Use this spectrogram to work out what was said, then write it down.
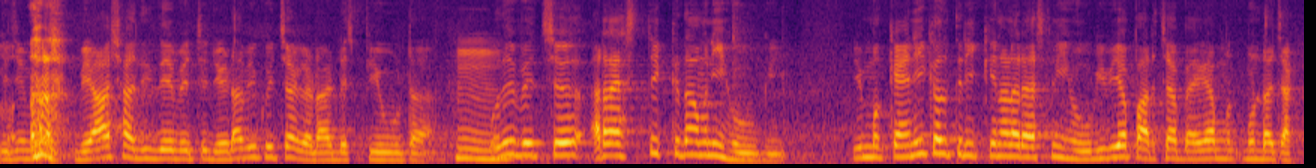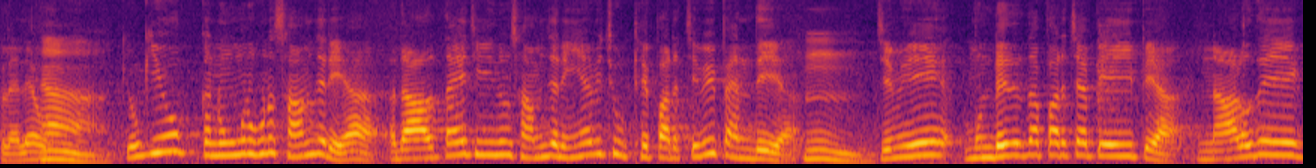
ਵੀ ਜਿਵੇਂ ਵਿਆਹ ਸ਼ਾਦੀ ਦੇ ਵਿੱਚ ਜਿਹੜਾ ਵੀ ਕੋਈ ਝਗੜਾ ਡਿਸਪਿਊਟ ਆ। ਉਹਦੇ ਵਿੱਚ ਅਰੈਸਟ ਇੱਕਦਮ ਨਹੀਂ ਹੋਊਗੀ। ਵੀ ਮਕੈਨੀਕਲ ਤਰੀਕੇ ਨਾਲ ਅਰੈਸਟ ਨਹੀਂ ਹੋਊਗੀ ਵੀ ਆ ਪਰਚਾ ਪੈ ਗਿਆ ਮੁੰਡਾ ਚੱਕ ਲੈ ਲਿਆਓ। ਹਾਂ। ਕਿਉਂਕਿ ਉਹ ਕਾਨੂੰਨ ਹੁਣ ਸਮਝ ਰਿਹਾ। ਅਦਾਲਤਾਂ ਇਹ ਚੀਜ਼ ਨੂੰ ਸਮਝ ਰਹੀਆਂ ਵੀ ਝੂਠੇ ਪਰਚੇ ਵੀ ਪੈਂਦੇ ਆ। ਜਿਵੇਂ ਮੁੰਡੇ ਦੇ ਤਾਂ ਪਰਚਾ ਪਿਆ ਹੀ ਪਿਆ। ਨਾਲ ਉਹਦੇ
